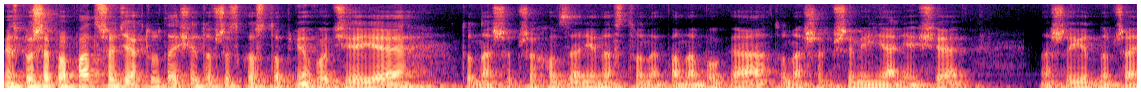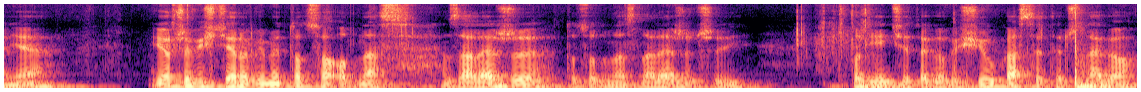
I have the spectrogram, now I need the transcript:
Więc proszę popatrzeć, jak tutaj się to wszystko stopniowo dzieje, to nasze przechodzenie na stronę Pana Boga, to nasze przemienianie się, nasze jednoczenie. I oczywiście robimy to, co od nas zależy, to, co do nas należy, czyli podjęcie tego wysiłku ascetycznego,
